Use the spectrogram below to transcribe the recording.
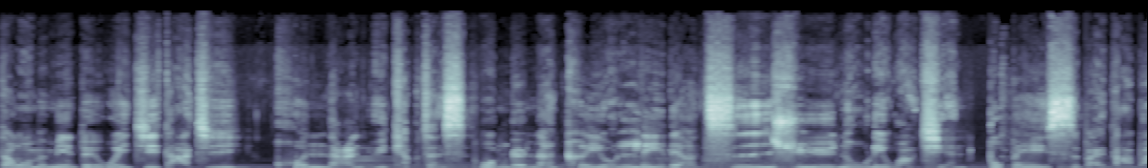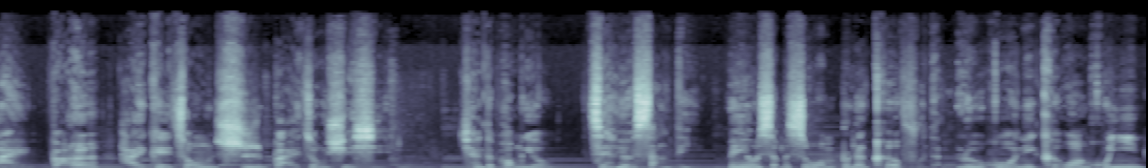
当我们面对危机打击、困难与挑战时，我们仍然可以有力量持续努力往前，不被失败打败，反而还可以从失败中学习。亲爱的朋友，只要有上帝，没有什么是我们不能克服的。如果你渴望婚姻，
